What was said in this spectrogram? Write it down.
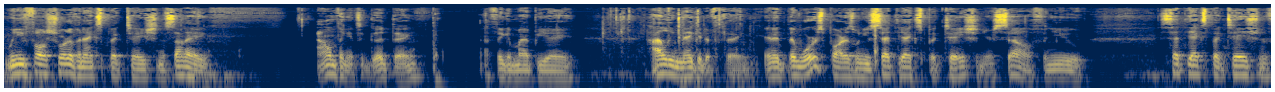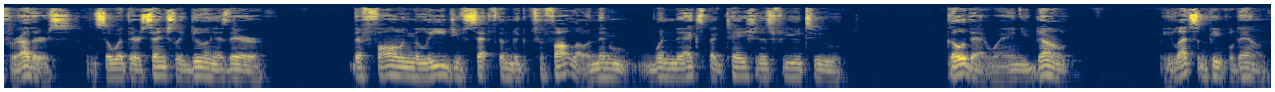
When you fall short of an expectation, it's not a I don't think it's a good thing. I think it might be a highly negative thing. And it, the worst part is when you set the expectation yourself and you set the expectation for others. And so what they're essentially doing is they're they're following the lead you've set for them to, to follow. And then when the expectation is for you to go that way and you don't, you let some people down.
